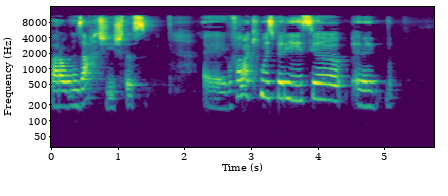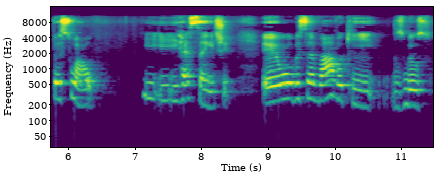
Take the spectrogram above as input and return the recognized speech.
para alguns artistas. É, vou falar aqui uma experiência é, pessoal e, e, e recente eu observava que os meus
